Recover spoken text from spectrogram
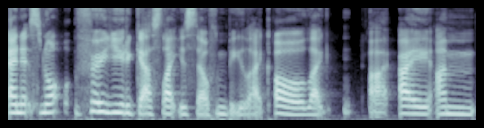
And it's not for you to gaslight yourself and be like, oh, like I, I I'm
